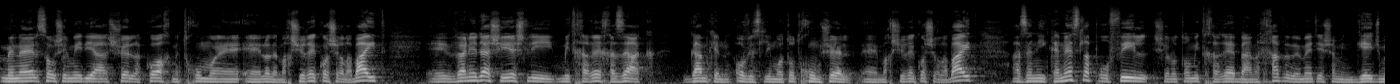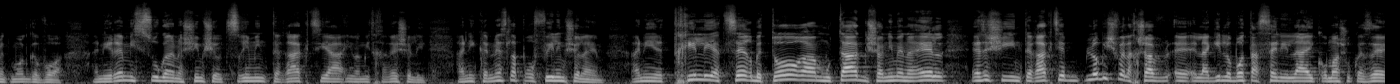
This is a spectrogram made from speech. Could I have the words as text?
מנהל social media של לקוח מתחום, אה, אה, לא יודע, מכשירי כושר לבית, ואני יודע שיש לי מתחרה חזק גם כן, obviously, מאותו תחום של אה, מכשירי כושר לבית, אז אני אכנס לפרופיל של אותו מתחרה, בהנחה ובאמת יש שם engagement מאוד גבוה. אני אראה מסוג האנשים שיוצרים אינטראקציה עם המתחרה שלי. אני אכנס לפרופילים שלהם. אני אתחיל לייצר בתור המותג שאני מנהל איזושהי אינטראקציה, לא בשביל עכשיו אה, להגיד לו בוא תעשה לי לייק או משהו כזה,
